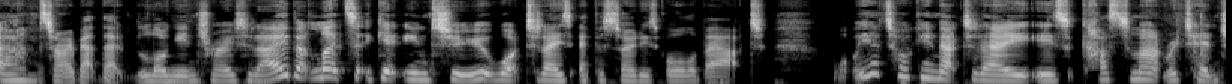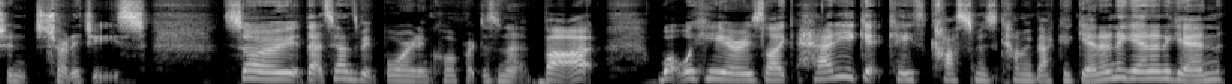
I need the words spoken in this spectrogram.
um, sorry about that long intro today, but let's get into what today's episode is all about. What we are talking about today is customer retention strategies. So that sounds a bit boring and corporate, doesn't it? But what we're here is like, how do you get key customers coming back again and again and again?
